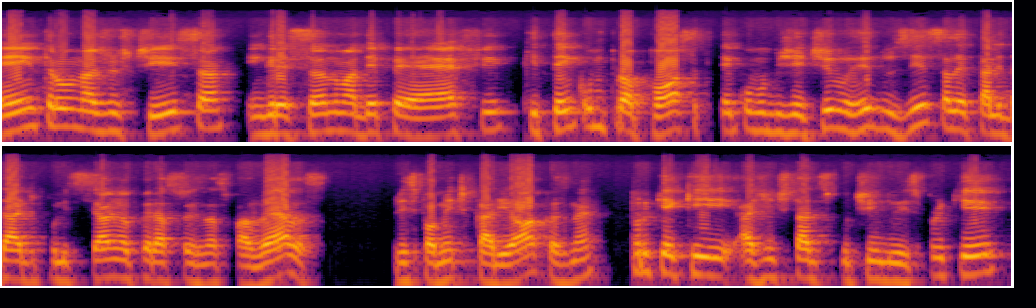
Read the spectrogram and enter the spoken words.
entram na justiça ingressando uma DPF que tem como proposta, que tem como objetivo reduzir essa letalidade policial em operações nas favelas, principalmente cariocas, né? Por que, que a gente está discutindo isso? Porque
